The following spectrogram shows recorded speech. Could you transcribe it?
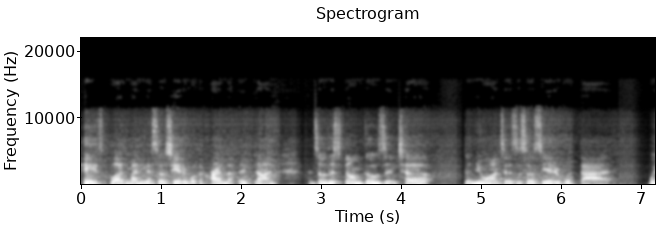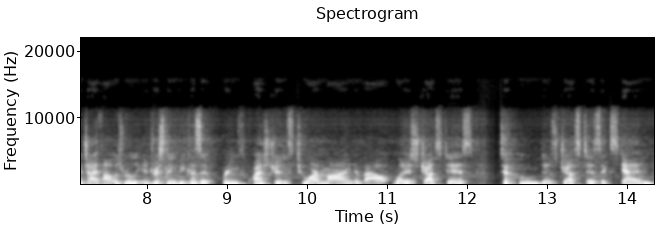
pays blood money associated with a crime that they've done. And so this film goes into the nuances associated with that, which I thought was really interesting because it brings questions to our mind about what is justice, to whom does justice extend.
